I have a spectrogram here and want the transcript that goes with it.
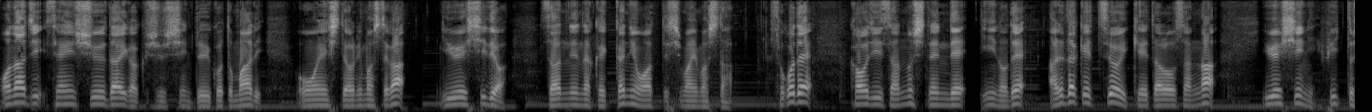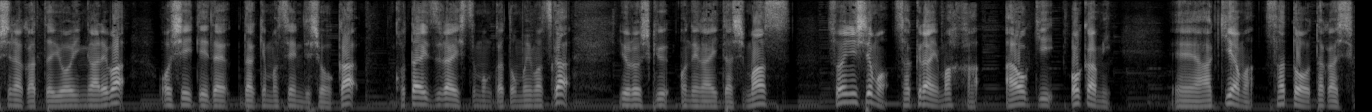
同じ専修大学出身ということもあり応援しておりましたが USC では残念な結果に終わってしまいました。そこで川尻さんの視点でいいのであれだけ強い慶太郎さんが USC にフィットしなかった要因があれば教えていただけませんでしょうか答えづらい質問かと思いますがよろしくお願いいたします。それにしても桜井マッハ、青木、岡上えー、秋山、佐藤隆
